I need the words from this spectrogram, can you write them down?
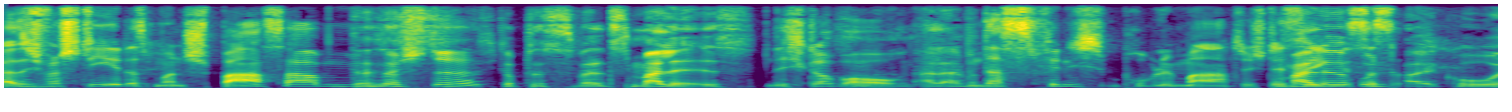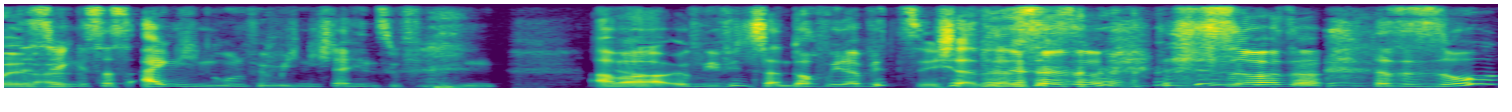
Also ich verstehe, dass man Spaß haben Das möchte. Ist, ich glaube, das ist, weil es Malle ist. ich glaube auch. Und das finde ich problematisch. Deswegen Malle ist und das, Alkohol. Deswegen ist das eigentlich ein Grund für mich, nicht dahin zu fliegen. Aber irgendwie finde ich es dann doch wieder witzig. Also das, ist so, das ist so, so, das ist so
